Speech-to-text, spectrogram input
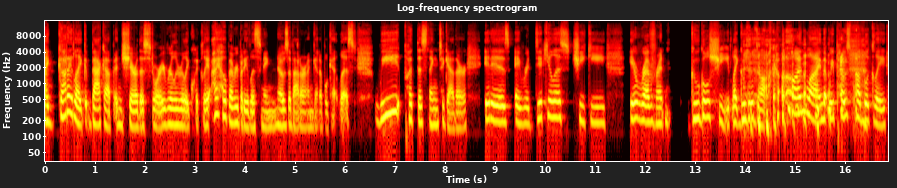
I gotta like back up and share this story really, really quickly. I hope everybody listening knows about our Ungettable Get list. We put this thing together. It is a ridiculous, cheeky, irreverent Google sheet, like Google Doc online that we post publicly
